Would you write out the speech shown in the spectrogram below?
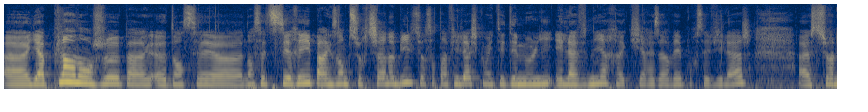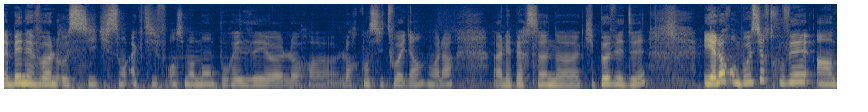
Euh, il y a plein d'enjeux dans, cette série, par exemple sur Tchernobyl, sur certains villages qui ont été démolis et l'avenir qui est réservé pour ces villages, sur les bénévoles aussi qui sont actifs en ce moment pour aider leurs concitoyens, voilà, les personnes qui peuvent aider. Et alors on peut aussi retrouver un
